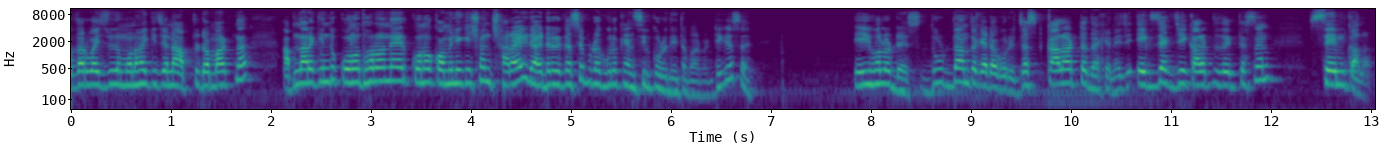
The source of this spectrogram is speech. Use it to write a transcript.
আদারওয়াইজ যদি মনে হয় কি যে না আপ টু দ্য মার্ক না, আপনারা কিন্তু কোনো ধরনের কোনো কমিউনিকেশন ছাড়াই রাইডারের কাছে প্রোডাক্টগুলো ক্যান্সেল করে দিতে পারবেন, ঠিক আছে? এই হলো ড্রেস দুর্দান্ত ক্যাটাগরি জাস্ট কালারটা দেখেন, এই যে এক্স্যাক্ট যে কালারটা দেখতেছেন সেম কালার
